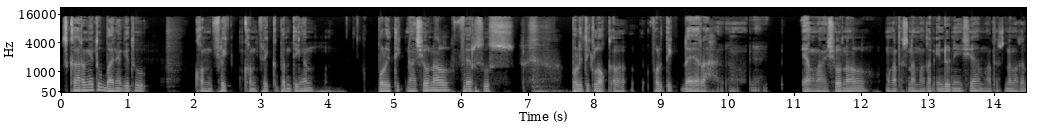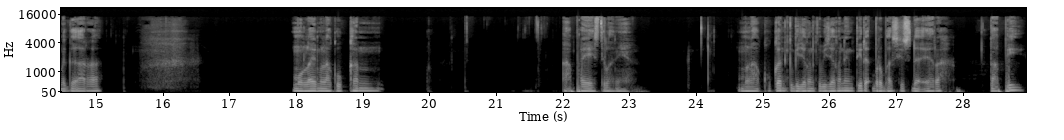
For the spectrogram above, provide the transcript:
Sekarang itu banyak itu konflik konflik kepentingan politik nasional versus politik lokal, politik daerah. Yang nasional mengatasnamakan Indonesia, mengatasnamakan negara, mulai melakukan apa ya istilahnya? Melakukan kebijakan-kebijakan yang tidak berbasis daerah, tapi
